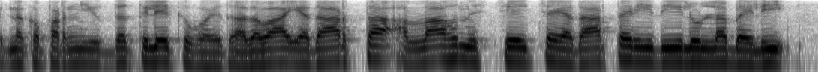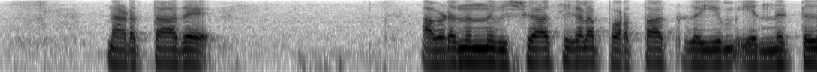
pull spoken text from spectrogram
എന്നൊക്കെ പറഞ്ഞ് യുദ്ധത്തിലേക്ക് പോയത്. അഥവാ യഥാർത്ഥ അള്ളാഹു നിശ്ചയിച്ച യഥാർത്ഥ രീതിയിലുള്ള ബലി നടത്താതെ അവിടെ നിന്ന് വിശ്വാസികളെ പുറത്താക്കുകയും എന്നിട്ട്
